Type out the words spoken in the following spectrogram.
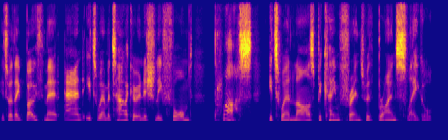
It's where they both met, and it's where Metallica initially formed. Plus, it's where Lars became friends with Brian Slagel,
